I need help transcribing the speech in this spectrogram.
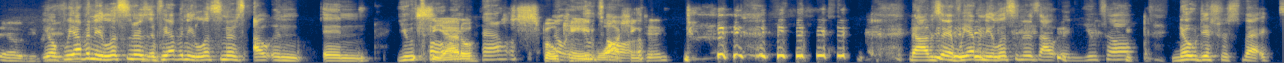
That would be crazy. Yo, if we have any listeners, if we have any listeners out in in Utah Seattle, right now, Spokane, Utah. Washington. no, I'm saying if we have any listeners out in Utah, no disrespect,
